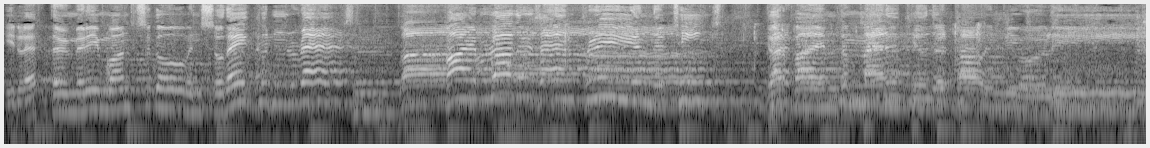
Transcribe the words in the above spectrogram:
He'd left there many months ago and so they couldn't rest. Find the man who killed their pa in New Orleans.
